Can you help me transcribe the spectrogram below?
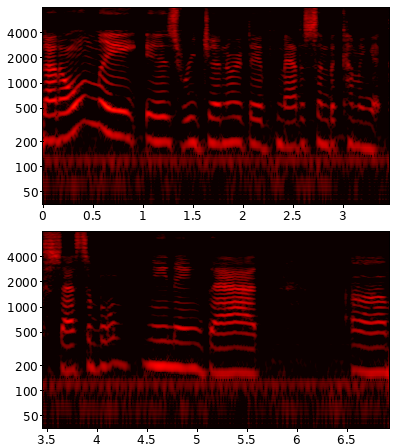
not only is regenerative medicine becoming accessible, meaning that um,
